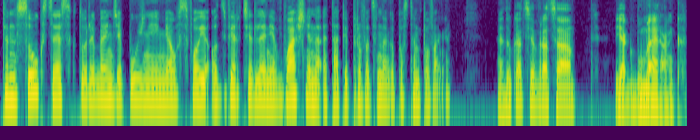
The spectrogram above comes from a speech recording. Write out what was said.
ten sukces, który będzie później miał swoje odzwierciedlenie właśnie na etapie prowadzonego postępowania. Edukacja wraca jak bumerang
